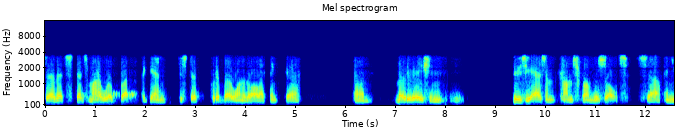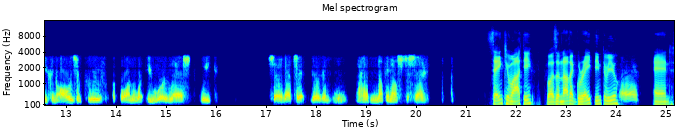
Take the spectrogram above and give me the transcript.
So that's that's my world. But again, just to put a bow on it all, I think uh, um, motivation, enthusiasm comes from results. So, and you can always improve upon what you were last week. So that's it, Jurgen. I have nothing else to say. Thank you, Marty. It was another great interview. Right. And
